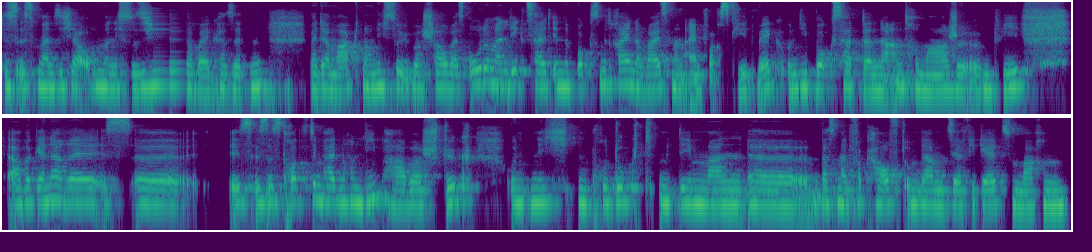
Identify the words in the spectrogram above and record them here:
Das ist man sich ja auch immer nicht so sicher bei Kassetten, weil der Markt noch nicht so überschaubar ist. Oder man legt es halt in eine Box mit rein, da weiß man einfach, es geht weg und die Box hat dann eine andere Marge irgendwie. Aber generell ist, äh, ist, ist es trotzdem halt noch ein Liebhaberstück und nicht ein Produkt, mit dem man, äh, was man verkauft, um damit sehr viel Geld zu machen.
